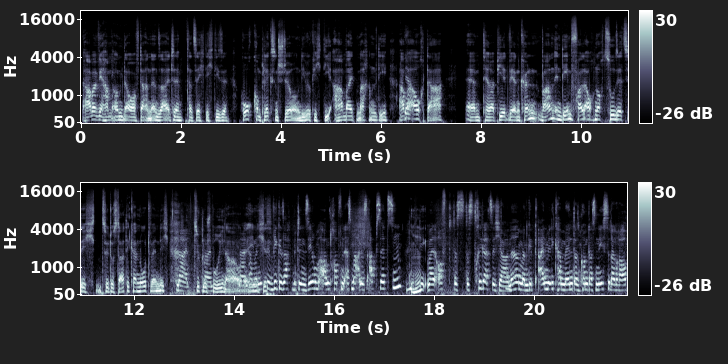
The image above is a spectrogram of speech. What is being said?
Aber wir haben auch auf der anderen Seite tatsächlich diese hochkomplexen Störungen, die wirklich die Arbeit machen, die aber Ja. auch da ähm, therapiert werden können. Waren in dem Fall auch noch zusätzlich Zytostatika notwendig? Nein. Zyclosporin A oder Nein, aber ähnliches? nicht, wie gesagt, mit den Serumaugentropfen erstmal alles absetzen, Mhm. die, weil oft, das, das triggert sich ja. Ne? Man gibt ein Medikament, dann kommt das nächste da drauf.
